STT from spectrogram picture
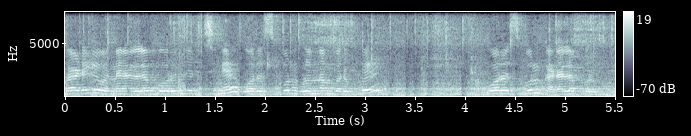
கடுகு வந்து நல்லா பொரிஞ்சிடுச்சுங்க ஒரு ஸ்பூன் உளுந்தம்பருப்பு ஒரு ஸ்பூன் கடலைப்பருப்பு.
